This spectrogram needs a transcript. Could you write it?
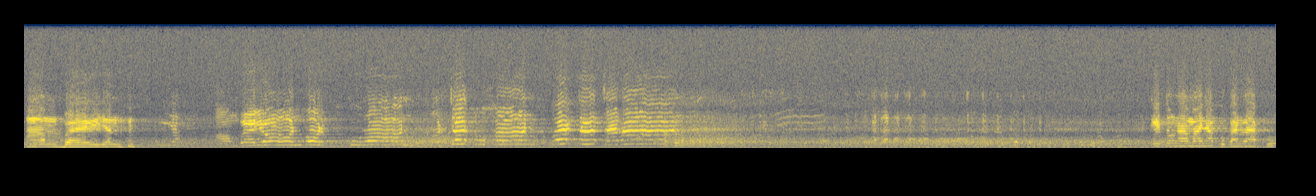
Ambeien. Iya. Ambeien berguguran, berjatuhan, Itu namanya bukan lagu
